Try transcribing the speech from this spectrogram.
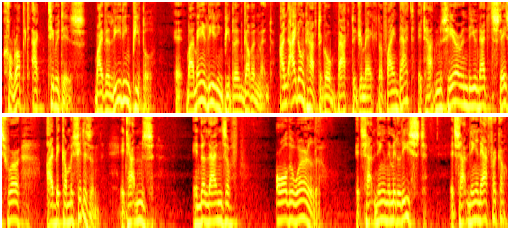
corrupt activities by the leading people, eh, by many leading people in government. And I don't have to go back to Jamaica to find that. It happens here in the United States where I become a citizen. It happens in the lands of all the world. It's happening in the Middle East. It's happening in Africa.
